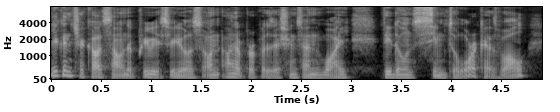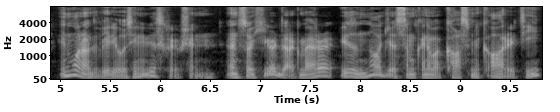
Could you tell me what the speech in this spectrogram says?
You can check out some of the previous videos on other propositions and why they don't seem to work as well in one of the videos in the description. And so here dark matter is not just some kind of a cosmic oddity,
